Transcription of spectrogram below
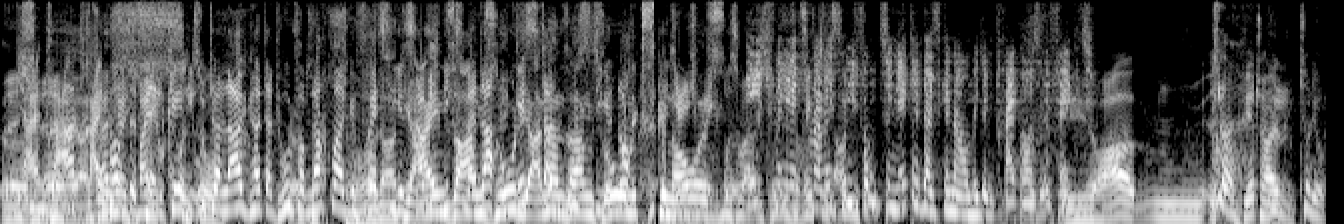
Ja, klar, also, Treibhauseffekt ich okay, und die so. Unterlagen hat der Huhn vom Nachbarn gefressen. Jetzt die habe ich einen nichts mehr da. so, die Gestern anderen sagen wusste ich so, noch. nichts Ich- Genaues. Ich, ich, muss mal, Ich will jetzt so mal wissen, wie funktioniert denn das genau mit dem Treibhauseffekt? Ja, mh, es wird halt Entschuldigung.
